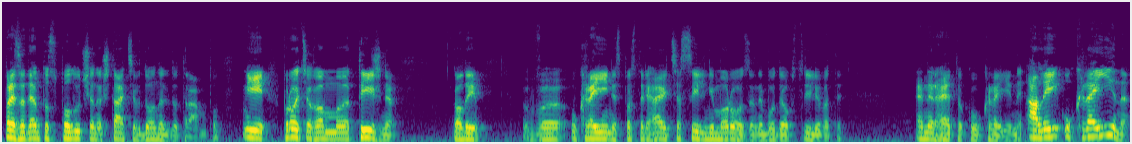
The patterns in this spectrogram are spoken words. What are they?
президенту Сполучених Штатів Дональду Трампу, і протягом тижня, коли в Україні спостерігаються сильні морози, не буде обстрілювати енергетику України, але й Україна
